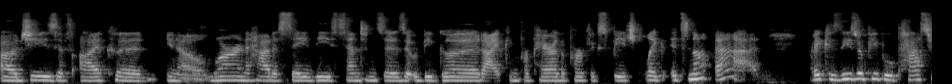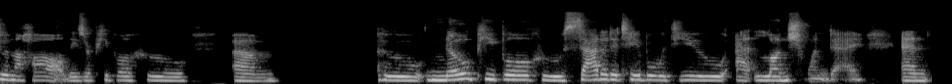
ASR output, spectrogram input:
uh, geez, if I could, you know, learn how to say these sentences, it would be good. I can prepare the perfect speech. Like, it's not that right? Because these are people who pass you in the hall. These are people who um, who know people who sat at a table with you at lunch one day, and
